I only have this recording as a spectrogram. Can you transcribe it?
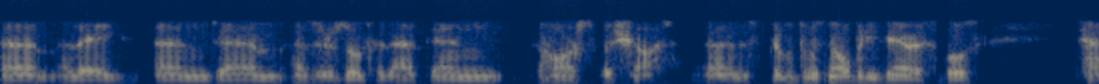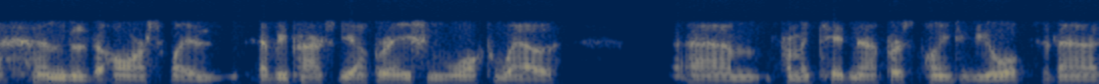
um, a leg, and um, as a result of that, then the horse was shot. And there was nobody there, I suppose, to handle the horse while every part of the operation worked well. Um, from a kidnapper's point of view, up to that,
